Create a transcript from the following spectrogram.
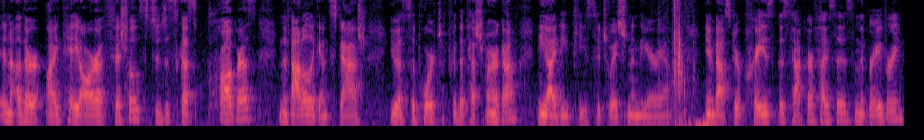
and other IKR officials to discuss progress in the battle against Daesh, U.S. support for the Peshmerga, and the IDP situation in the area. The ambassador praised the sacrifices and the bravery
